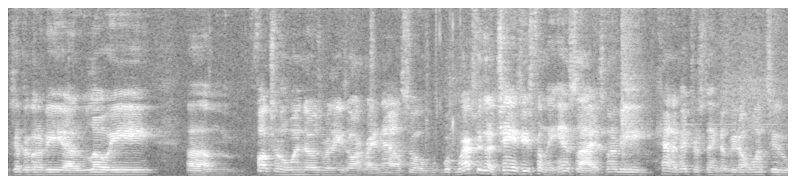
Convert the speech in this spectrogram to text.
except they're gonna be, uh, low E, um, functional windows where these aren't right now. So we're actually gonna change these from the inside. It's gonna be kind of interesting because we don't want to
